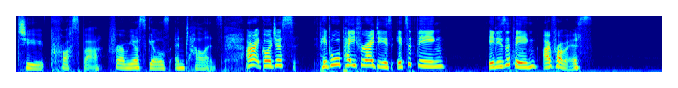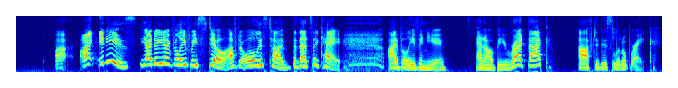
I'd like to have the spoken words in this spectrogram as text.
to prosper from your skills and talents. All right, gorgeous people will pay for ideas. It's a thing. It is a thing. I promise. I, I, it is. I know you don't believe me still after all this time, but that's okay. I believe in you. And I'll be right back after this little break.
